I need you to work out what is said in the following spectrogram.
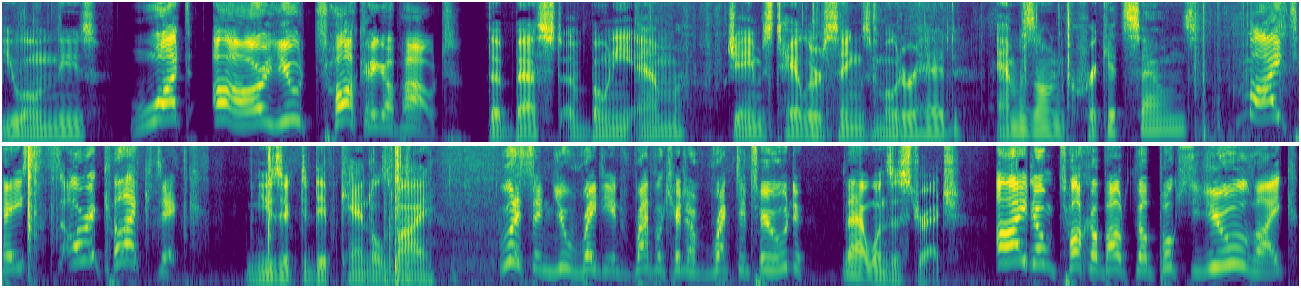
You own these? What are you talking about? The best of Boney M. James Taylor sings Motorhead. Amazon cricket sounds. My tastes are eclectic! Music to dip candles by. Listen, you radiant replicant of rectitude! That one's a stretch. I don't talk about the books you like.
